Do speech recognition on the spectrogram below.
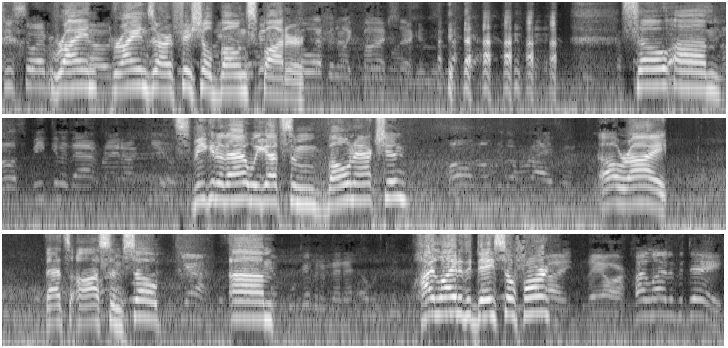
Just so everybody Ryan. knows. Ryan's our official bone Go spotter. up in like five seconds. So, um, Oh, speaking of that, right on cue. speaking of that, we got some bone action. Bone over the horizon. All right. That's awesome. So, Yeah. um, we'll give it a minute. highlight of the day so far? Right, they are. Highlight of the day.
